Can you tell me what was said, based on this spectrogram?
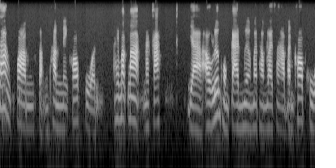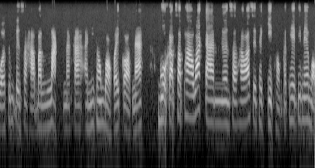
สร้างความสัมพันธ์ในครอบครัวให้มาก ๆนะคะ อย่าเอาเรื่องของการเมืองมาทำลายสถาบันครอบครัว ซึ่งเป็นสถาบันหลักนะคะ อันนี้ต้องบอกไว้ก่อนนะ บวกกับสภาวะการเงินสภาวะเศรษฐกิจของประเทศที่แม่หมอ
